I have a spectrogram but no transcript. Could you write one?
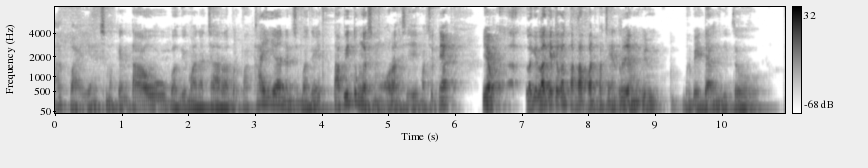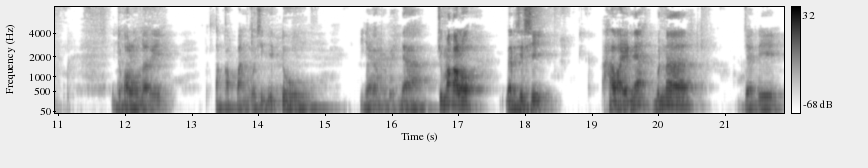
apa ya semakin tahu bagaimana cara berpakaian dan sebagainya. Tapi itu nggak semua orang sih. Maksudnya ya lagi-lagi itu kan tanggapan Pak Chandra yang mungkin berbeda kan gitu. Itu kalau dari tangkapan gue sih gitu. Ya agak berbeda. Cuma kalau dari sisi hal lainnya bener. Jadi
